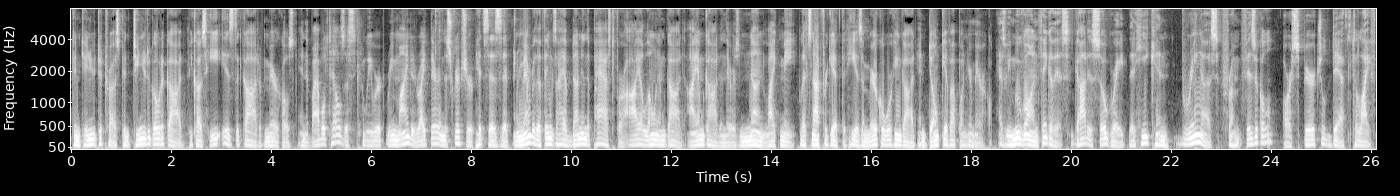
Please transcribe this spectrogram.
continue to trust, continue to go to God because He is the God of miracles miracles. And the Bible tells us, we were reminded right there in the scripture, it says that, Remember the things I have done in the past, for I alone am God. I am God, and there is none like me. Let's not forget that He is a miracle working God, and don't give up on your miracle. As we move on, think of this. God is so great that He can bring us from physical or spiritual death to life.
